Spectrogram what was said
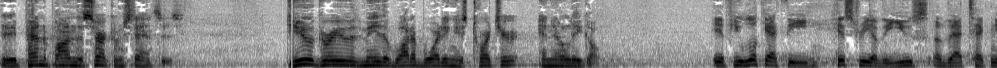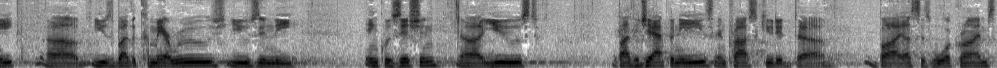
they depend upon the circumstances. Do you agree with me that waterboarding is torture and illegal? If you look at the history of the use of that technique, uh, used by the Khmer Rouge, used in the Inquisition, uh, used by the Japanese, and prosecuted uh, by us as war crimes,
